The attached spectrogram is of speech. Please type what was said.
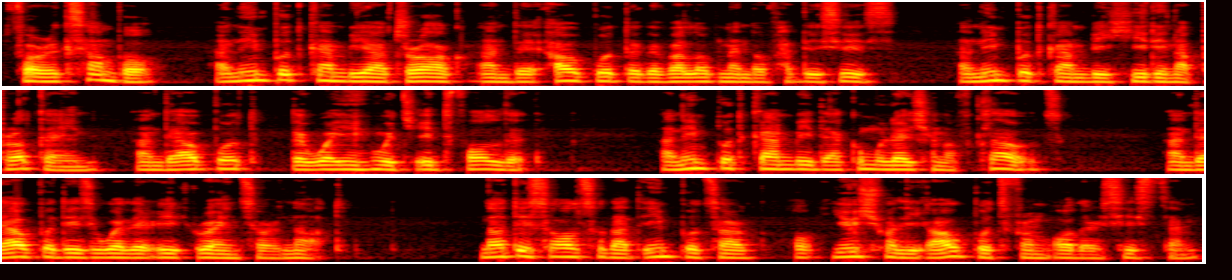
For example, an input can be a drug and the output the development of a disease. An input can be heating a protein and the output the way in which it folded. An input can be the accumulation of clouds, and the output is whether it rains or not. Notice also that inputs are usually outputs from other systems,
